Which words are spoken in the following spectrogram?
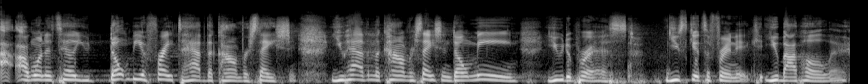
I, I want to tell you don't be afraid to have the conversation. You having the conversation don't mean you depressed, you schizophrenic, you bipolar.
